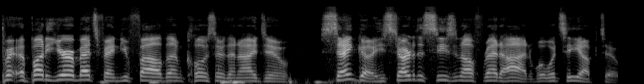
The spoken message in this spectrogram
Br- uh, buddy, you're a Mets fan. You follow them closer than I do. Senga, he started the season off red hot. What's he up to?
